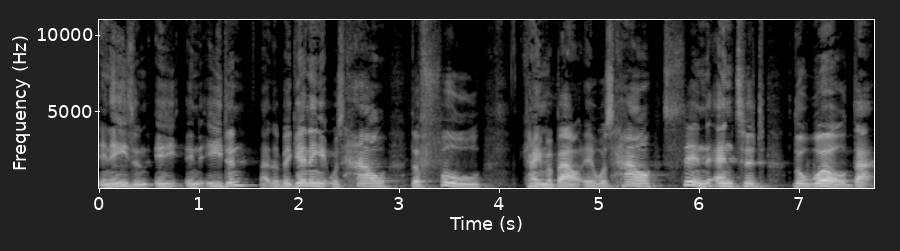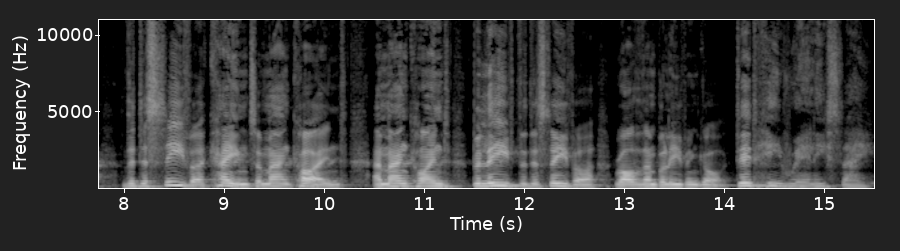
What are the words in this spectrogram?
In Eden, in Eden, at the beginning, it was how the fall came about. It was how sin entered the world, that the deceiver came to mankind and mankind believed the deceiver rather than believing God. Did he really say?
